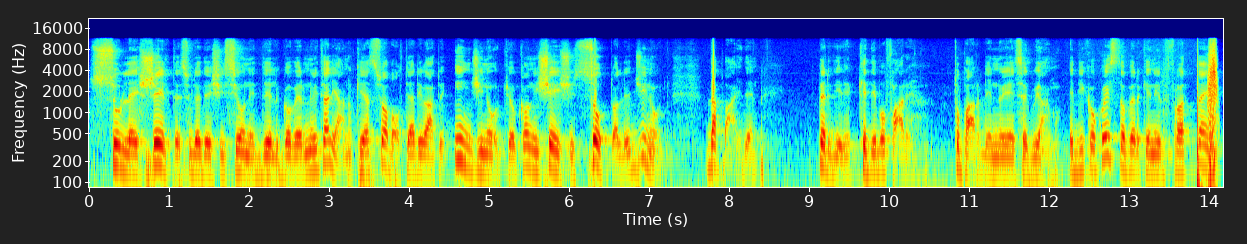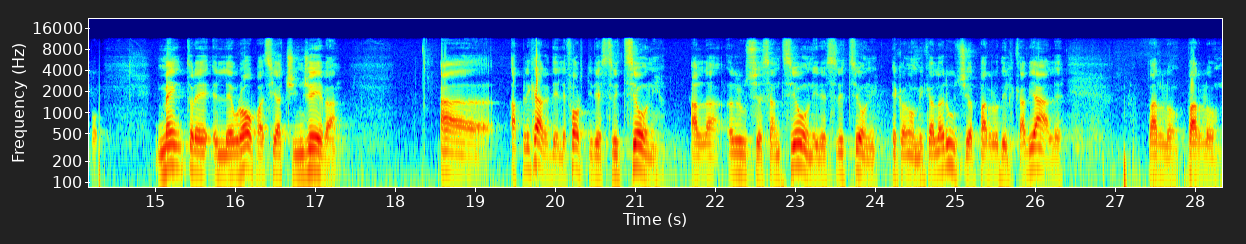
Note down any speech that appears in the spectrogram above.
sulle scelte, sulle decisioni del governo italiano che a sua volta è arrivato in ginocchio, con i ceci sotto alle ginocchia, da Biden per dire che devo fare, tu parli e noi eseguiamo. E dico questo perché nel frattempo, mentre l'Europa si accingeva a applicare delle forti restrizioni alla Russia, sanzioni, restrizioni economiche alla Russia, parlo del caviale, parlo, parlo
